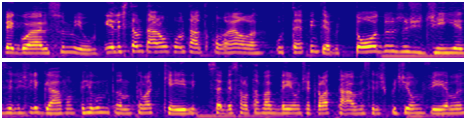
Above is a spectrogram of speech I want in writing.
pegou ela e sumiu. E eles tentaram contato com ela o tempo inteiro. Todos os dias eles ligavam perguntando pela Kaylee, saber se ela tava bem, onde é que ela tava, se eles podiam vê-la.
